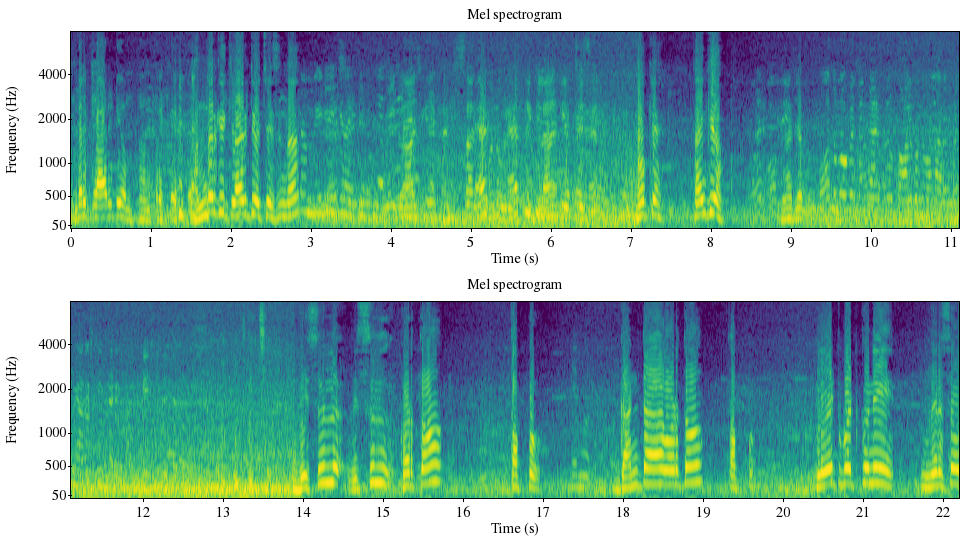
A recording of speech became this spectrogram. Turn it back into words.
అందరి క్లారిటీ అందరికీ. క్లారిటీ వచ్చేసిందా? Okay thank you whistle whistle కొడతాం తప్పు. గంట కొడతాం తప్పు. ప్లేట్ పట్టుకుని నిరసన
